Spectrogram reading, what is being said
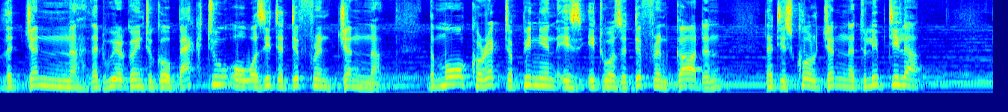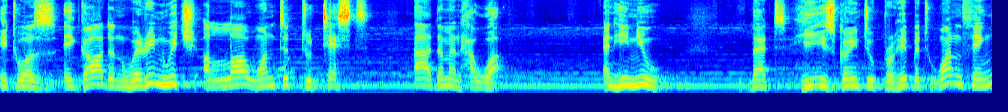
the Jannah that we are going to go back to, or was it a different Jannah? The more correct opinion is it was a different garden that is called Jannatul Ibtila. It was a garden wherein which Allah wanted to test Adam and Hawa. And He knew that He is going to prohibit one thing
